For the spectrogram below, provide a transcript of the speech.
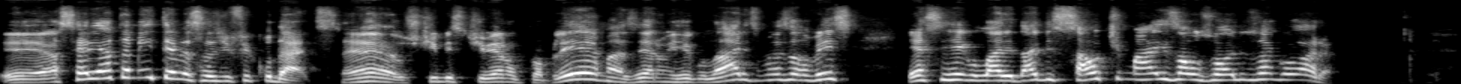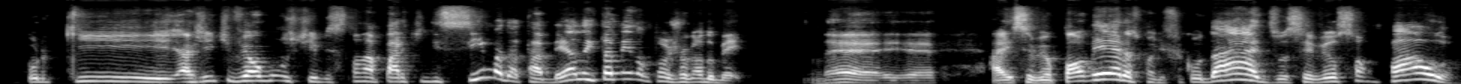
é, a Série A também teve essas dificuldades. Né? Os times tiveram problemas, eram irregulares, mas talvez essa irregularidade salte mais aos olhos agora. Porque a gente vê alguns times que estão na parte de cima da tabela e também não estão jogando bem. Né? Aí você vê o Palmeiras com dificuldades, você vê o São Paulo,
